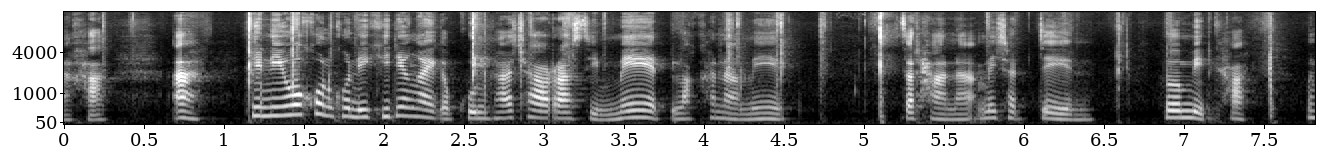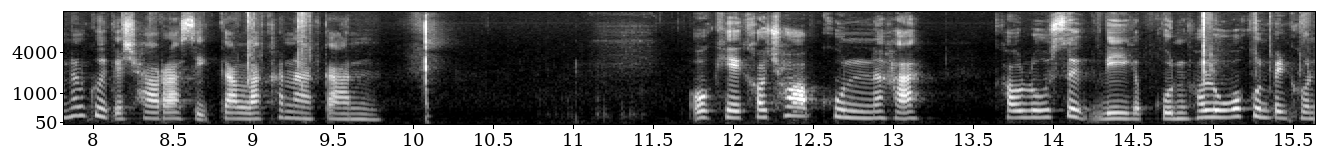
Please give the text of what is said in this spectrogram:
นะคะอะทีนี้ว่าคนคนนี้คิดยังไงกับคุณคะชาวราศีเมษลัคนาเมษสถานะไม่ชัดเจนเฮอร์มิตค่ะบางท่านคุยกับชาวราศีกันลัคนากันโอเคเขาชอบคุณนะคะเขารู้สึกดีกับคุณเขารู้ว่าคุณเป็นคน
